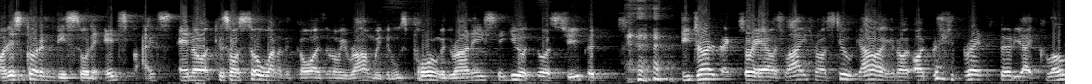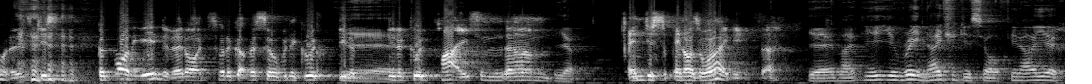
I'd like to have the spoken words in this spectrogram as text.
I just got into this sort of headspace. And I, because I saw one of the guys that we run with, and it was pouring with rain. He said, "You're, you're stupid." he drove back three hours later, and I was still going, and I, I ran, ran 38 kilometres. Just, but by the end of it, I sort of got myself in a good, in, yeah. a, in a good place, and um, yep. and just and I was away again. So. Yeah, mate. You, you renatured yourself. You know, you,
